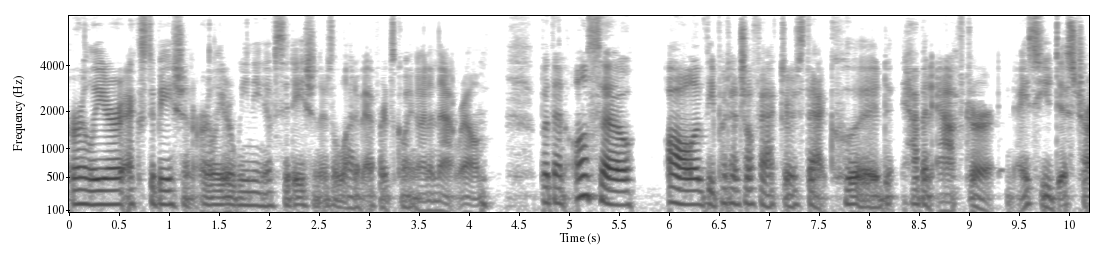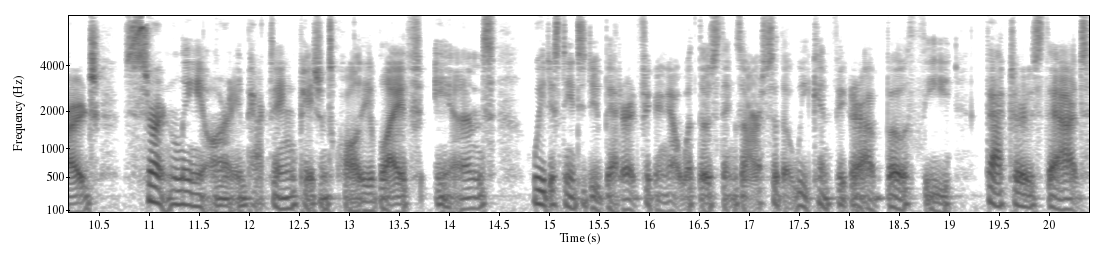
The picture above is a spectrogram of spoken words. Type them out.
earlier extubation, earlier weaning of sedation. There's a lot of efforts going on in that realm. But then also, all of the potential factors that could happen after an ICU discharge certainly are impacting patients' quality of life. And we just need to do better at figuring out what those things are so that we can figure out both the factors that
